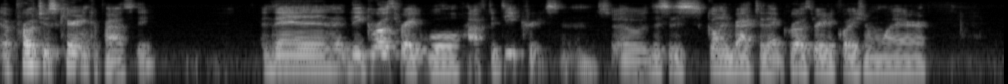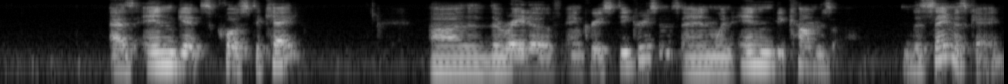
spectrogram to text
approaches carrying capacity, then the growth rate will have to decrease. And so this is going back to that growth rate equation where as n gets close to k, uh, the rate of increase decreases, and when n becomes the same as k,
